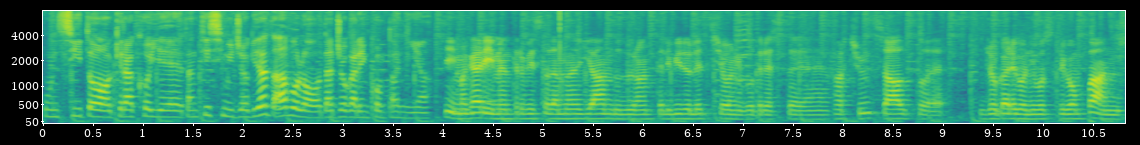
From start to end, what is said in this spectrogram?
un sito che raccoglie tantissimi giochi da tavolo da giocare in compagnia. Sì, magari mentre vi state navigando durante le video lezioni potreste farci un salto e giocare con i vostri compagni.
